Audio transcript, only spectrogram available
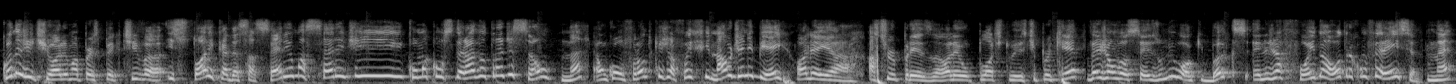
Quando a gente olha uma perspectiva histórica dessa série, é uma série de com uma considerável tradição, né? É um confronto que já foi final de NBA. Olha aí a, a surpresa, olha aí o plot twist, porque vejam vocês, o Milwaukee Bucks, ele já foi da outra conferência, né?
